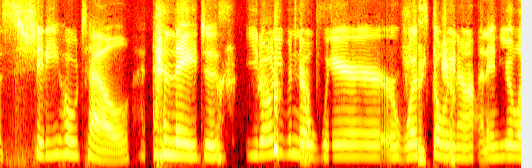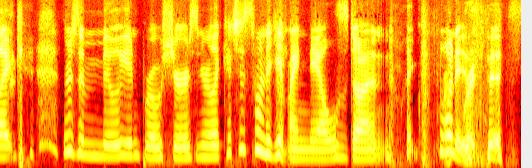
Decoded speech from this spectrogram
shitty hotel and they just you don't even know where or what's going on and you're like there's a million brochures and you're like I just want to get my nails done. Like what is Right- this?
